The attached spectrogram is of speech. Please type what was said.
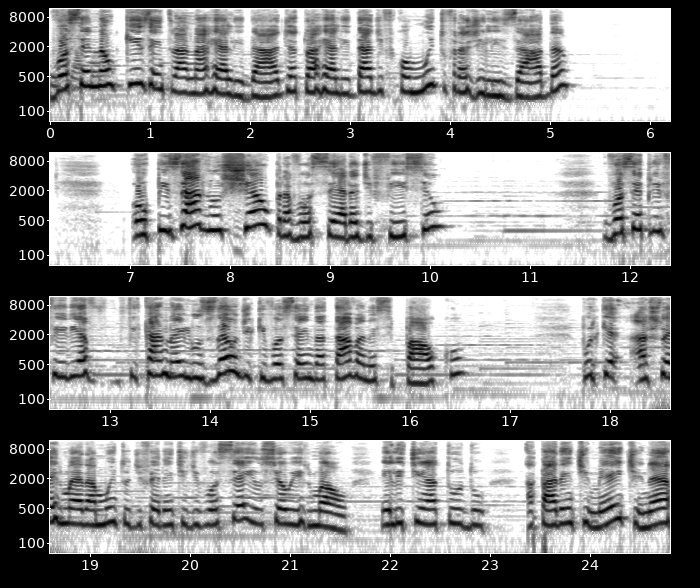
Você não quis entrar na realidade, a tua realidade ficou muito fragilizada. O pisar no chão para você era difícil. Você preferia ficar na ilusão de que você ainda estava nesse palco porque a sua irmã era muito diferente de você e o seu irmão, ele tinha tudo, aparentemente, né?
